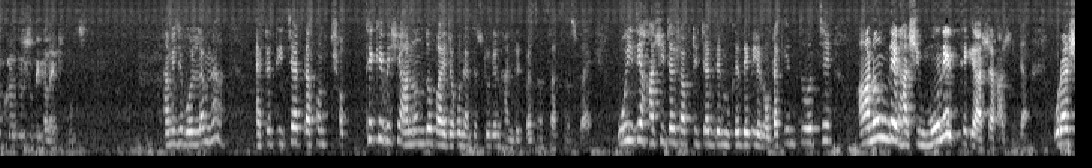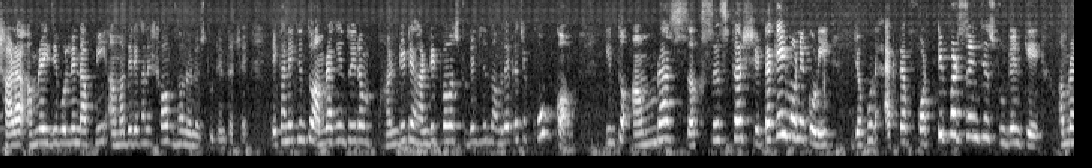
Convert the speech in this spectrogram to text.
স্টুডেন্টদের সাথে কানেক্ট করছেন? আমি যে বললাম না, একটা টিচার তখন সব থেকে বেশি আনন্দ পায় যখন একটা স্টুডেন্ট হান্ড্রেড পার্সেন্ট সাকসেস পায়। ওই যে হাসিটা সব টিচারদের মুখে দেখলেন, ওটা কিন্তু হচ্ছে আনন্দের হাসি, মনের থেকে আসা হাসিটা। ওরা সারা আমরা এই যে বললেন আপনি আমাদের এখানে সব ধরনের স্টুডেন্ট আছে। এখানে কিন্তু আমরা কিন্তু এরকম হান্ড্রেডে হান্ড্রেড পাওয়ার স্টুডেন্ট কিন্তু আমাদের কাছে খুব কম। কিন্তু আমরা সাকসেসটা সেটাকেই মনে করি যখন একটা ফর্টি পার্সেন্টের স্টুডেন্টকে আমরা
